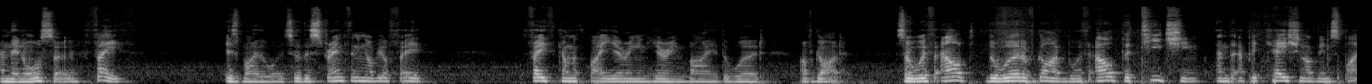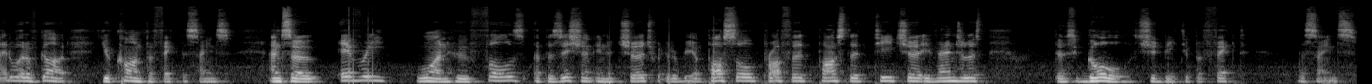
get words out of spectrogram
And then also, faith is by the word. So the strengthening of your faith. Faith cometh by hearing, and hearing by the word of God. So without the Word of God, without the teaching and the application of the inspired Word of God, you can't perfect the saints. And so every one who fills a position in a church, whether it be apostle, prophet, pastor, teacher, evangelist, this goal should be to perfect the saints.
